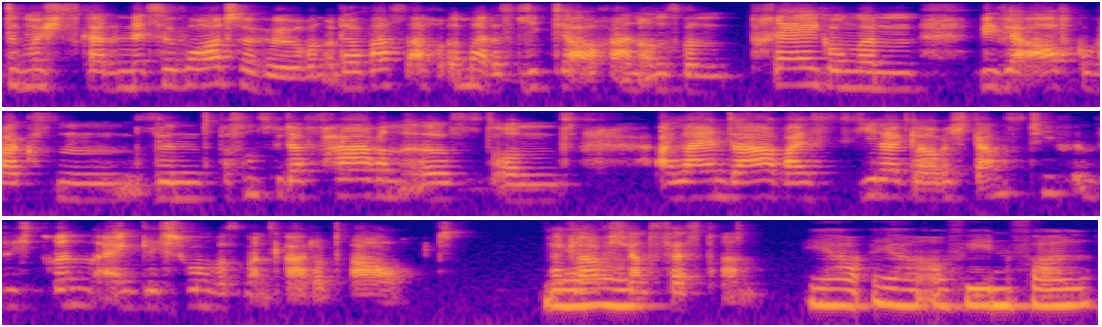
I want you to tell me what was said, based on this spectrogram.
du möchtest gerade nette Worte hören oder was auch immer. Das liegt ja auch an unseren Prägungen, wie wir aufgewachsen sind, was uns widerfahren ist. Und allein da weiß jeder, glaube ich, ganz tief in sich drin eigentlich schon, was man gerade braucht. Da ja. glaube ich ganz fest dran. Ja, ja, auf jeden Fall.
